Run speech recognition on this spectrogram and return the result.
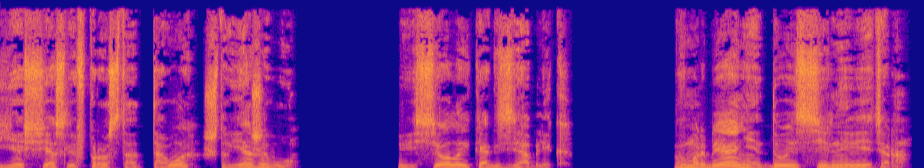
Я счастлив просто от того, что я живу. Веселый, как зяблик. В Морбиане дует сильный ветер.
